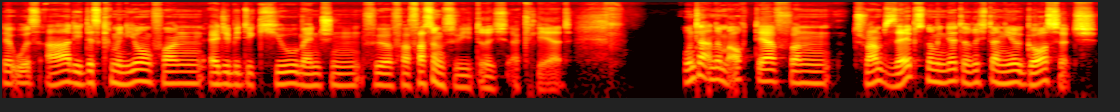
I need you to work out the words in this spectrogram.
der USA die Diskriminierung von LGBTQ-Menschen für verfassungswidrig erklärt. Unter anderem auch der von Trump selbst nominierte Richter Neil Gorsuch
